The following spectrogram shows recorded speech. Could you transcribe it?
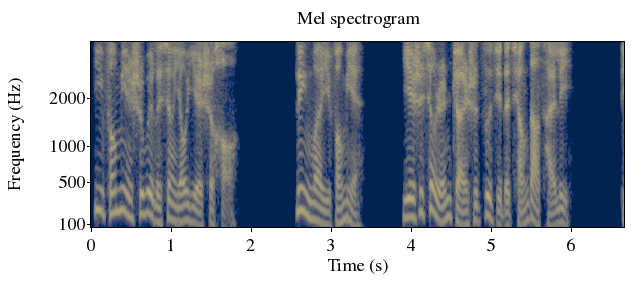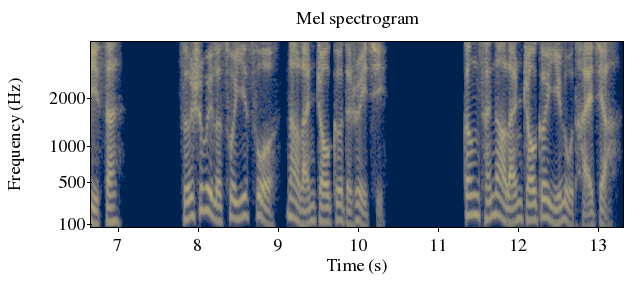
一方面是为了向妖夜示好，另外一方面也是向人展示自己的强大财力。第三，则是为了挫一挫纳兰朝歌的锐气。刚才纳兰朝歌一路抬价，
